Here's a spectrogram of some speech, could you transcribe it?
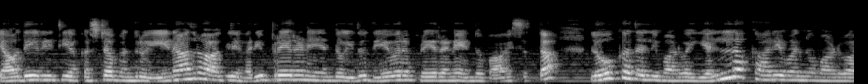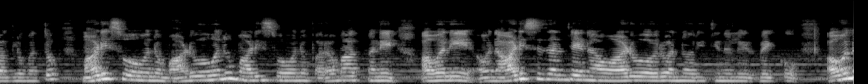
ಯಾವುದೇ ರೀತಿಯ ಕಷ್ಟ ಬಂದ್ರು ಏನಾದ್ರೂ ಆಗ್ಲಿ, ಹರಿಪ್ರೇರಣೆ ಎಂದು, ಇದು ದೇವರ ಪ್ರೇರಣೆ ಎಂದು ಭಾವಿಸುತ್ತಾ, ಲೋಕದಲ್ಲಿ ಮಾಡುವ ಎಲ್ಲ ಕಾರ್ಯವನ್ನು ಮಾಡುವಾಗ್ಲೂ ಮತ್ತು ಮಾಡಿಸುವವನು ಮಾಡುವವನು, ಮಾಡಿಸುವವನು ಪರಮಾತ್ಮನೇ, ಅವನೇ, ಅವನ ಆಡಿಸಿದಂತೆ ನಾವು ಆಡುವವರು ಅನ್ನೋ ರೀತಿಯಲ್ಲಿ ಇರ್ಬೇಕು ಅವನ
